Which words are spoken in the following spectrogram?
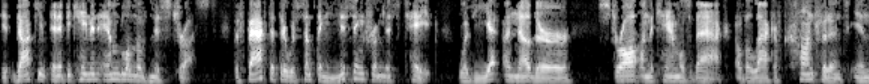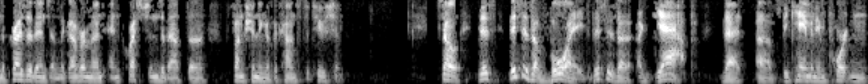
It docu and it became an emblem of mistrust. The fact that there was something missing from this tape was yet another straw on the camel's back of a lack of confidence in the president and the government and questions about the functioning of the Constitution. So this, this is a void, this is a, a gap that uh, became an important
